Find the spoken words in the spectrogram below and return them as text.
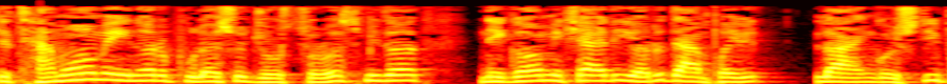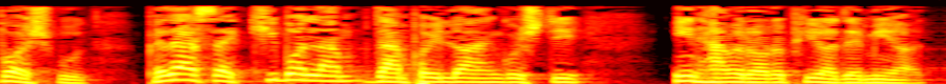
که تمام اینا رو پولاش رو جورج سروس می‌داد. نگاه می‌کردی یارو دمپای لا پاش بود. پدرسک کی با دمپای لا انگشتی این همه راه رو پیاده میاد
